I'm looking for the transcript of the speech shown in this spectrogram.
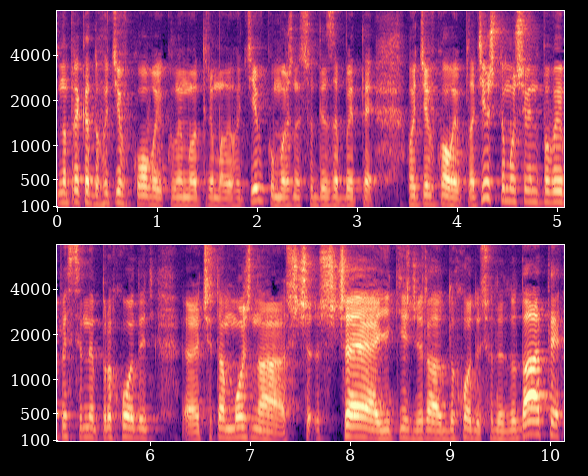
наприклад, готівковий, коли ми отримали готівку, можна сюди забити готівковий платіж, тому що він по виписці не проходить. Е, Чи там можна ще, якісь джерела доходу сюди додати.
